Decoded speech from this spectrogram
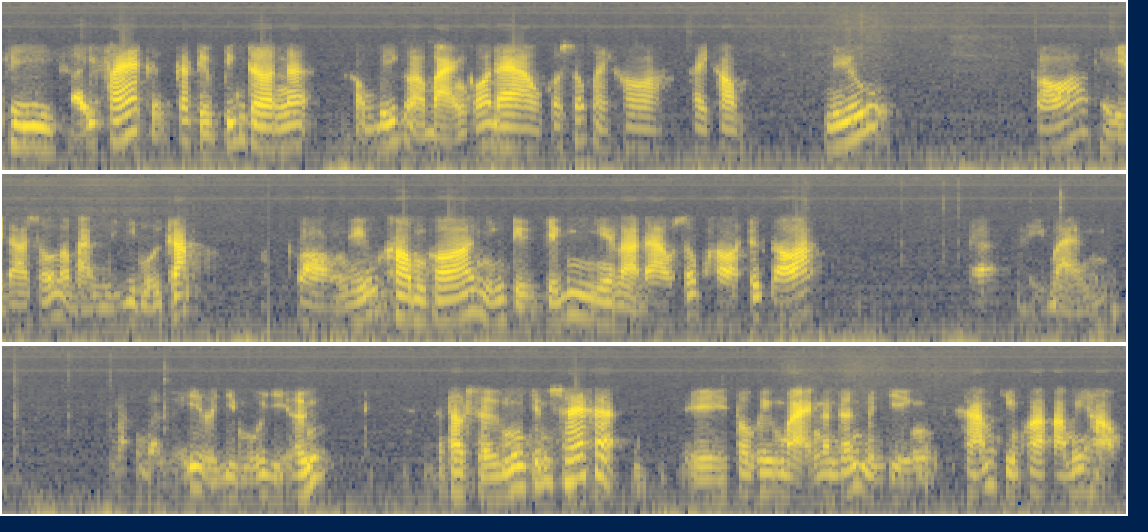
Khi khởi phát các triệu chứng trên á không biết là bạn có đau có sốt hay kho hay không. Nếu có thì đa số là bạn bị viêm mũi cấp. Còn nếu không có những triệu chứng như là đau sốt ho trước đó thì bạn mắc bệnh lý là viêm mũi dị ứng. Thật sự muốn chính xác á, thì tôi khuyên bạn nên đến bệnh viện khám chuyên khoa tai mũi họng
